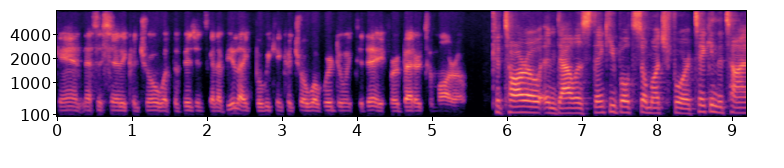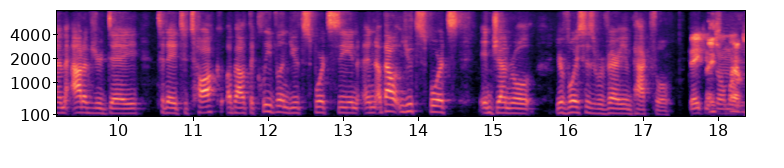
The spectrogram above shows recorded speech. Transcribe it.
can't necessarily control what the vision's going to be like, but we can control what we're doing today for a better tomorrow. Kotaro and Dallas, thank you both so much for taking the time out of your day today to talk about the Cleveland youth sports scene and about youth sports in general. Your voices were very impactful. Thank you Thanks so much.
